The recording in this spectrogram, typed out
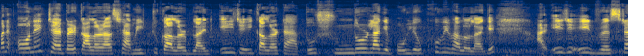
মানে অনেক টাইপের কালার আছে, আমি একটু কালার ব্লাইন্ড এই যে এই কালারটা এত সুন্দর লাগে, পরলেও খুবই ভালো লাগে। আর এই যে এই ড্রেসটা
